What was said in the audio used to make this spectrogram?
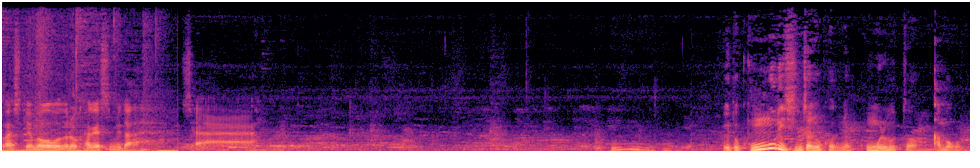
맛있게 먹어보도록 하겠습니다. 자. 음. 이또 국물이 진짜 좋거든요. 국물부터 안 먹으면.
